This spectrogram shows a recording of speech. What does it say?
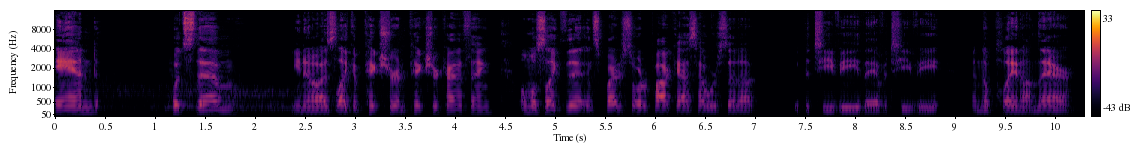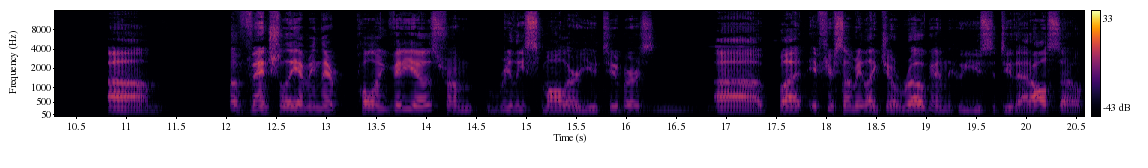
and puts them, you know, as like a picture-in-picture kind of thing, almost like the Inspired Disorder podcast. How we're set up with the TV, they have a TV, and they'll play it on there. Um, eventually, I mean, they're pulling videos from really smaller YouTubers uh, but if you're somebody like Joe Rogan who used to do that also,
